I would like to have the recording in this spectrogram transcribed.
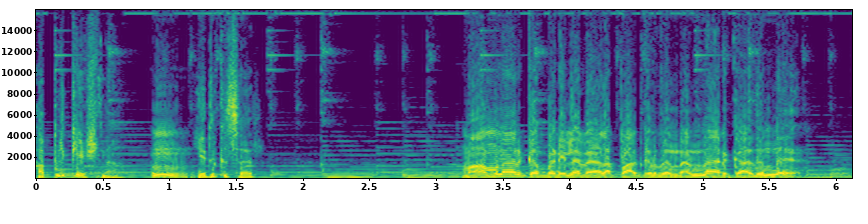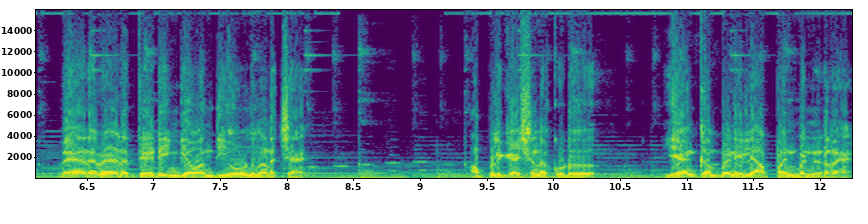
அப்ளிகேஷனா ம். எதுக்கு சார்? மாமனார் கம்பெனில வேலை பார்க்கறது நன்னா இருக்காதுன்னு வேற வேலை தேடி இங்க வந்தியோன்னு நினைச்சேன். அப்ளிகேஷனை கொடு. என் கம்பெனிலே அப்பாயிண்ட் பண்ணிடுறேன்.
